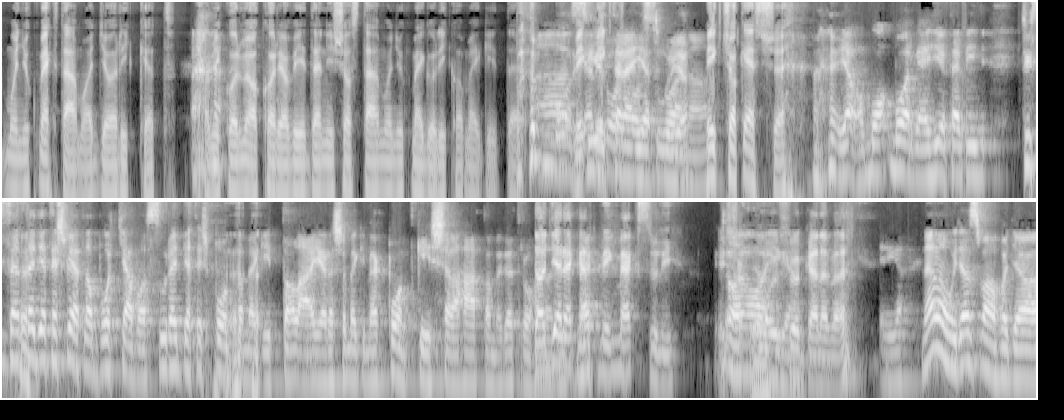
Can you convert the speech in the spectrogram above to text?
mondjuk megtámadja a Ricket, amikor meg akarja védeni, és aztán mondjuk megölik a megít. De Még- még, volna. még csak ez se. Ja, a Mo- Morgan hirtelen így tüsszent egyet, és véletlen a botjával szúr egyet, és pont a megint találja, és a megint meg pont késsel a háta mögött rohan. De a gyereket meg. még megszüli. És Ah, akkor igen. föl kell nevelni. Igen. Nem, amúgy az van, hogy a,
